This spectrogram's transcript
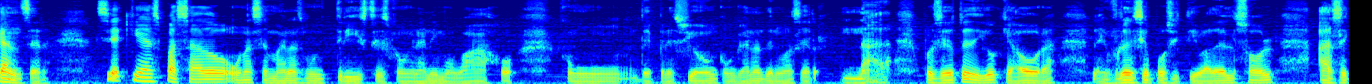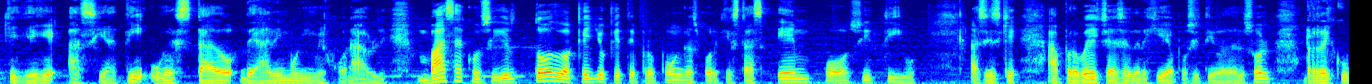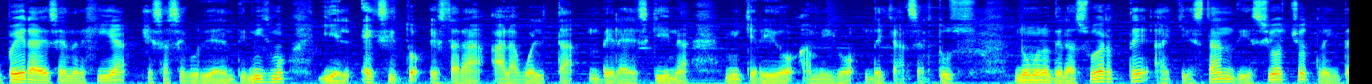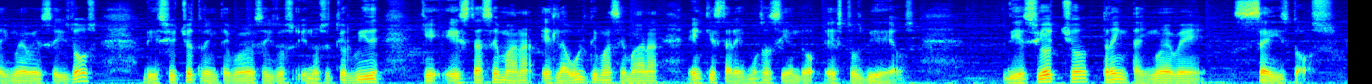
Cáncer. Si aquí has pasado unas semanas muy tristes, con el ánimo bajo, con depresión, con ganas de no hacer nada, pues yo te digo que ahora la influencia positiva del sol hace que llegue hacia ti un estado de ánimo inmejorable. Vas a conseguir todo aquello que te propongas porque estás en positivo. Así es que aprovecha esa energía positiva del sol, recupera esa energía, esa seguridad en ti mismo y el éxito estará a la vuelta de la esquina, mi querido amigo de cáncer. Tus números de la suerte, aquí están 18 39 62, 18 39 62 y no se te olvide que esta semana es la última semana en que estaremos haciendo estos videos. 18 39 62.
